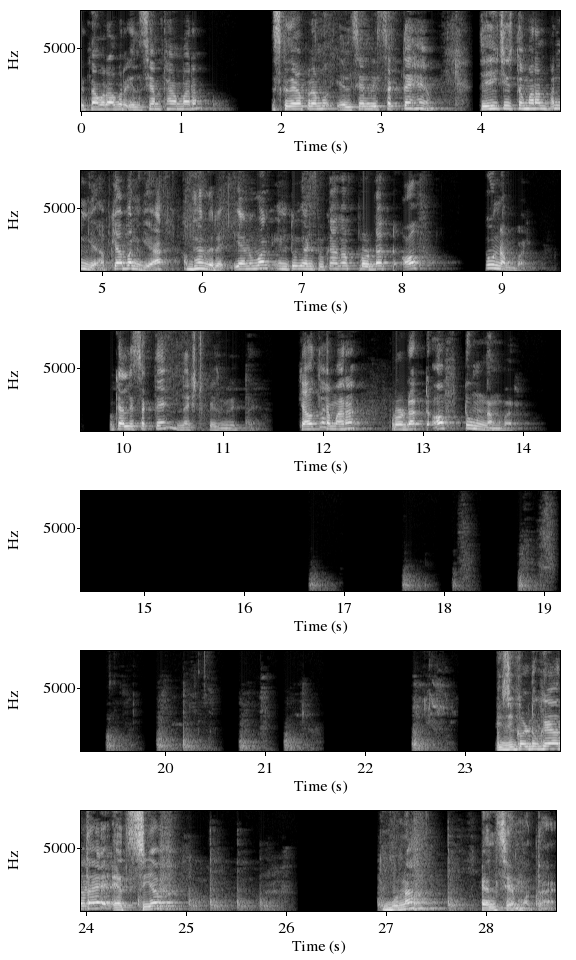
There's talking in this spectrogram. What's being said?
इतना बराबर एलसीएम था हमारा। इसके जगह पर हम लोग एलसीएम लिख सकते हैं। तो यही चीज़ तो हमारा बन गया। अब क्या बन गया? अब ध्यान दे रहे N one into N two क्या प्रोडक्ट ऑफ़ टू नंबर तो क्या लिख सकते हैं? नेक्स्ट पेज में लिखते हैं। क्या होता है हमारा? Product of two number equal to क्या होता है? एच सी एफ़ गुना एलसीएम होता है।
